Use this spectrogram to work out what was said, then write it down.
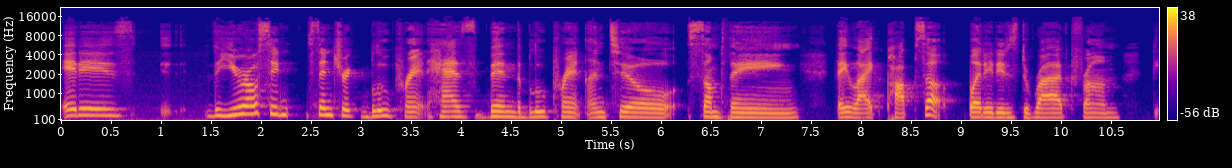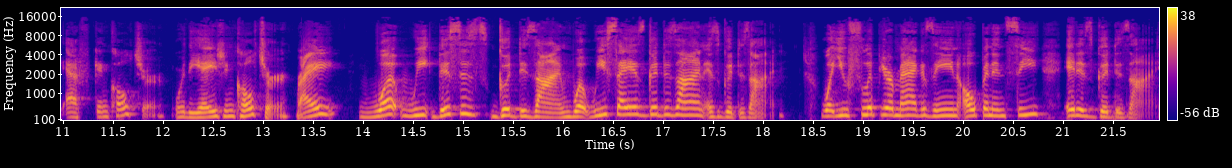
it is the Eurocentric blueprint has been the blueprint until something they like pops up, but it is derived from the African culture or the Asian culture, right? What we, this is good design. What we say is good design is good design. What you flip your magazine open and see, it is good design.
